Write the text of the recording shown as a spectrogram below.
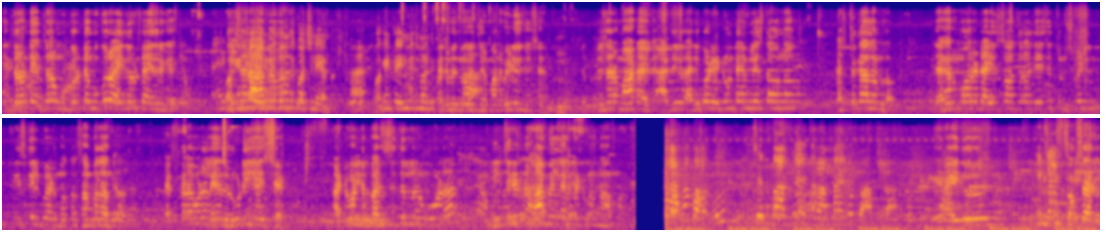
ఇద్దరుంటే ఇద్దరు ముగ్గురుంటే ముగ్గురు ప్రభుత్వం- మందికి వచ్చినాయి అన్న. ఆ? ఒక ఇంట్లో ఎనిమిది మందికి ఎనిమిది మంది వచ్చారు మన వీడియో చూశాను చూసారా మాట? అది అది కూడా ఎటువంటి టైంలో ఇస్తా ఉన్నాం కష్టకాలంలో. జగన్మోహన్ రెడ్డి ఐదు సంవత్సరాలు చేసి తుడిచిపెట్టి తీసుకెళ్ళిపోయాడు మొత్తం సంపద అంతా. ఎక్కడ కూడా లేదు. రూఢీ చేశాడు. అటువంటి పరిస్థితుల్లో కూడా ఇచ్చినట్టు హామీలు నిలబెట్టుకున్నాం అమ్మ. ఏ ఐదుగురు? ఒకసారి.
